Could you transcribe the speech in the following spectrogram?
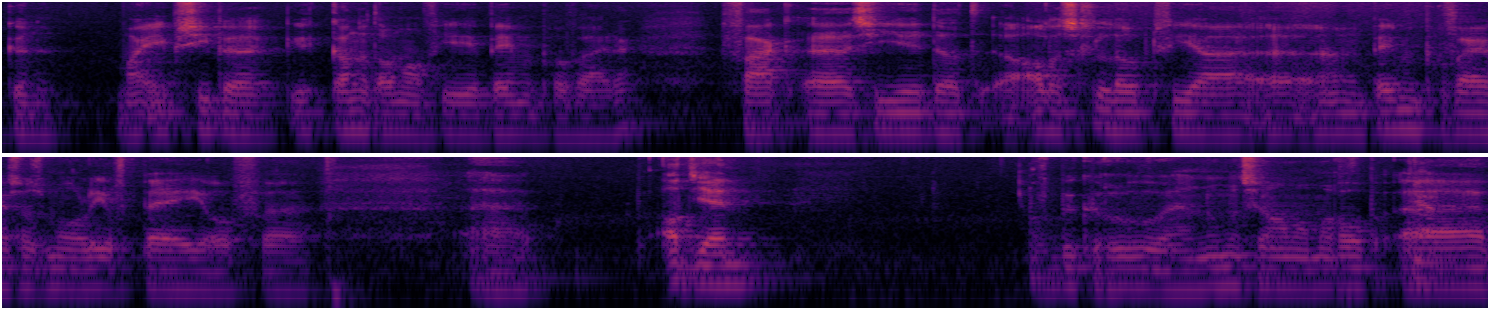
kunnen. Maar in principe kan het allemaal via je payment provider. Vaak zie je dat alles loopt via een payment provider zoals Molly of Pay of Adyen of Buckaroo, uh, noem het zo allemaal maar op. Ja.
